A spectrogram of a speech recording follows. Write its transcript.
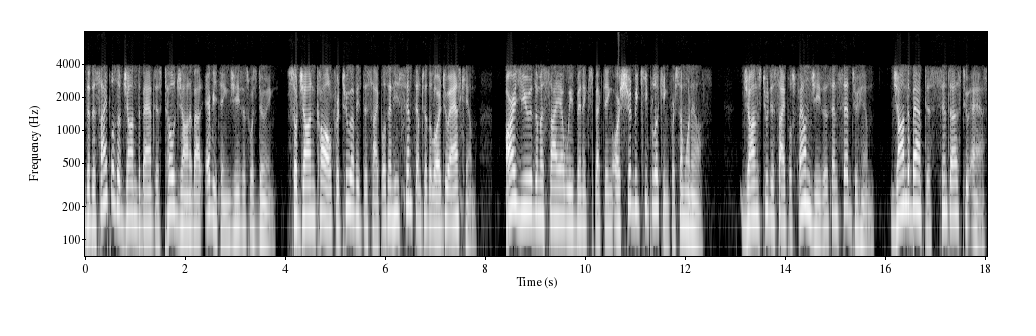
The disciples of John the Baptist told John about everything Jesus was doing. So John called for two of his disciples, and he sent them to the Lord to ask him, Are you the Messiah we've been expecting, or should we keep looking for someone else? John's two disciples found Jesus and said to him, John the Baptist sent us to ask,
